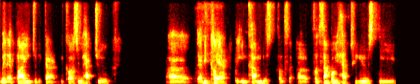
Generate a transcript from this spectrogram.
when applying to the card because you have to uh, declare the income. Use for, uh, for example, you have to use the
